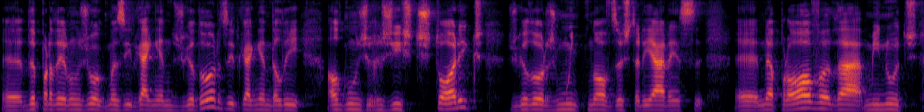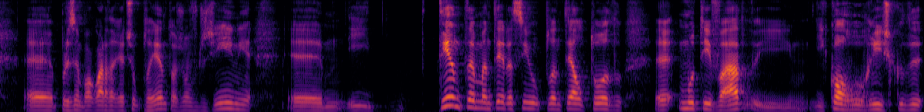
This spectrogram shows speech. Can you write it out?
uh, de perder um jogo, mas ir ganhando jogadores, ir ganhando ali alguns registros históricos, jogadores muito novos a estrearem-se uh, na prova, dá minutos, por exemplo, ao guarda-redes suplente, ao João Virgínia, e tenta manter assim o plantel todo uh, motivado e, e, corre o risco de,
